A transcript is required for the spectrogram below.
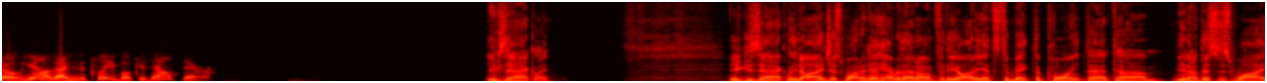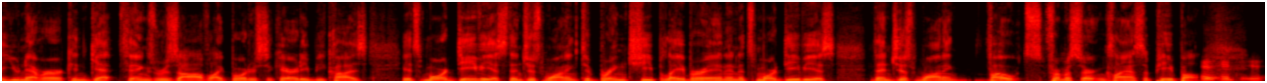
So yeah, I mean the playbook is out there. Exactly. Exactly. No, I just wanted to hammer that home for the audience to make the point that, um, you know, this is why you never can get things resolved like border security because it's more devious than just wanting to bring cheap labor in, and it's more devious than just wanting votes from a certain class of people. It, it, it,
